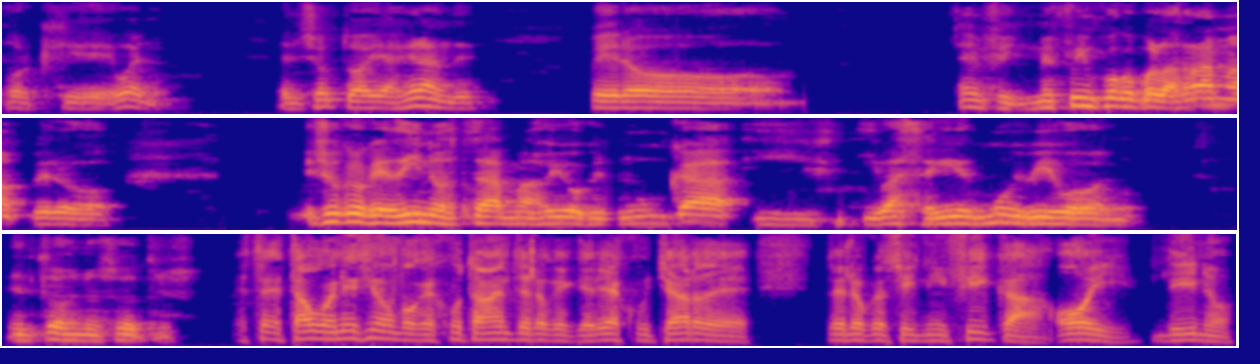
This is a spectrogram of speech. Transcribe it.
porque, bueno, el shock todavía es grande, pero, en fin, me fui un poco por las ramas, pero yo creo que Dino está más vivo que nunca y, va a seguir muy vivo en todos nosotros. Está, buenísimo porque justamente lo que quería escuchar de, lo que significa hoy Dino.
